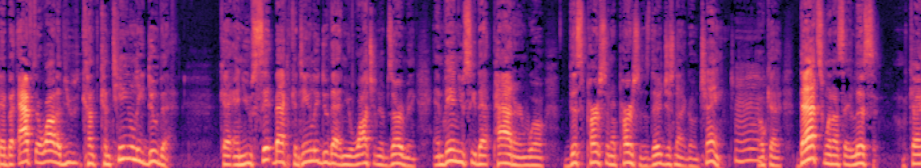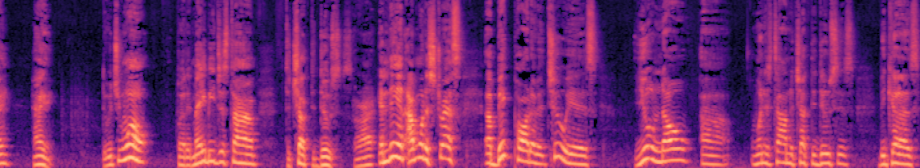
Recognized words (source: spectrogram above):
Okay, but after a while, if you con- continually do that, Okay, and you sit back and continually do that, and you're watching and observing, and then you see that pattern. Well, this person or persons, they're just not going to change. Okay, that's when I say, listen, okay, hey, do what you want, but it may be just time to chuck the deuces. All right, and then I want to stress a big part of it too is you'll know uh, when it's time to chuck the deuces because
